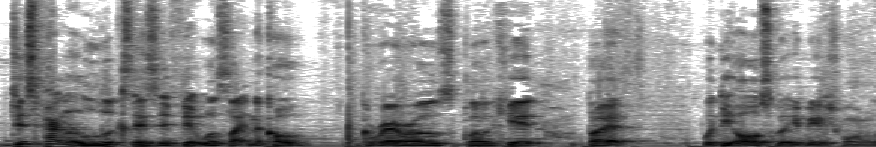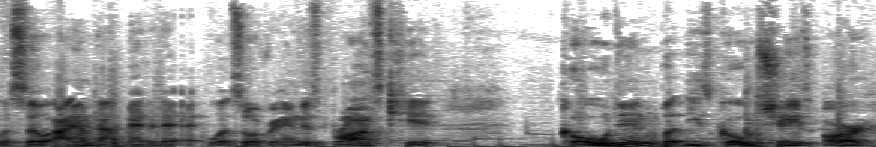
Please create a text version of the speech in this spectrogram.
this palette looks as if it was like Nicole Guerriero's glow kit, but with the old school ABH formula. So I am not mad at that whatsoever. And this bronze kit, golden, but these gold shades are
